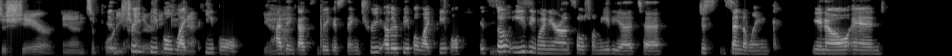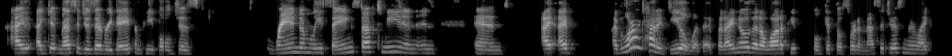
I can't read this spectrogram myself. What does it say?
to share and support and each treat other. Treat people like people. Yeah. I think that's the biggest thing. Treat other people like people. It's mm. so easy when you're on social media to just send a link, you know, and I, I get messages every day from people just randomly saying stuff to me and and and I, I've I've learned how to deal with it, but I know that a lot of people get those sort of messages and they're like,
